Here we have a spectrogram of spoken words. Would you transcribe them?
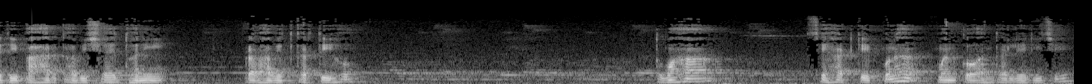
यदि बाहर का विषय ध्वनि प्रभावित करती हो तो वहाँ से हटके पुनः मन को अंदर ले लीजिए।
